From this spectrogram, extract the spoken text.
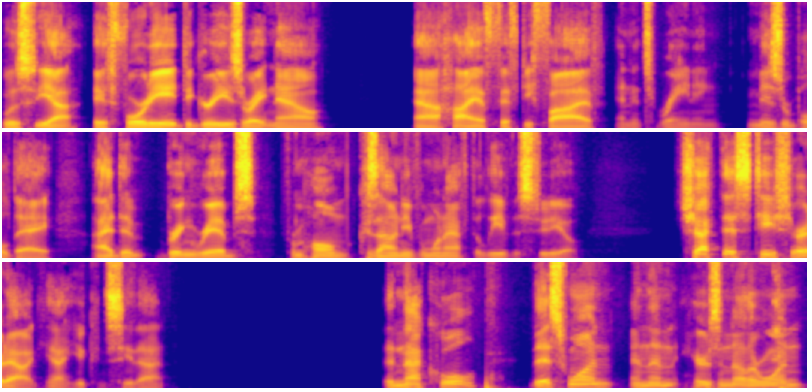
Was yeah, it's 48 degrees right now, a high of 55, and it's raining. Miserable day. I had to bring ribs from home because I don't even want to have to leave the studio. Check this t-shirt out. Yeah, you can see that. Isn't that cool? This one, and then here's another one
